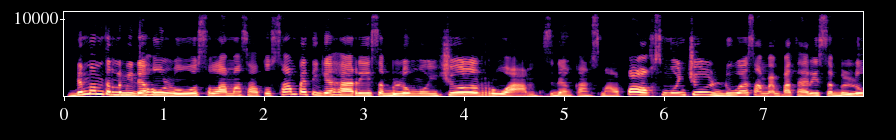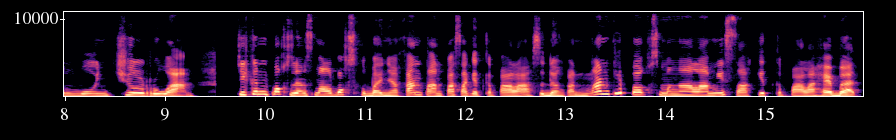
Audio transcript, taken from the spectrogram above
demam terlebih dahulu selama 1 sampai 3 hari sebelum muncul ruam. Sedangkan smallpox muncul 2 sampai 4 hari sebelum muncul ruam. Chickenpox dan smallpox kebanyakan tanpa sakit kepala, sedangkan monkeypox mengalami sakit kepala hebat.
